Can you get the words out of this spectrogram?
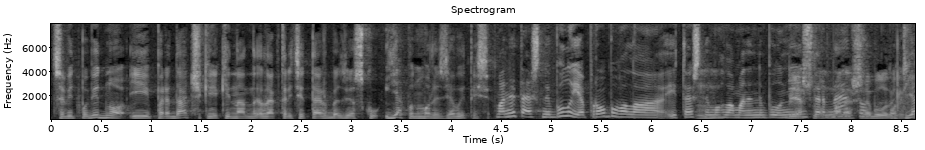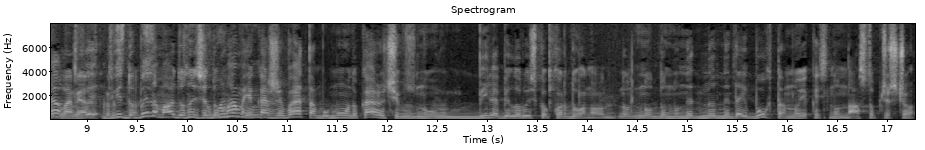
це відповідно і передатчики, які на електриці теж без зв'язку. І як воно може з'явитися? Мене теж не було, я пробувала і теж не могла. Мене не було ні ж, ну, в інтернету. мене ще не було От таких я проблем. я дві, доби намагаю дозвонитися до мами, було. яка живе там, умовно кажучи, ну, біля білоруського кордону. Ну, ну, ну не, не, не дай Бог, там ну якийсь ну наступ чи що.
